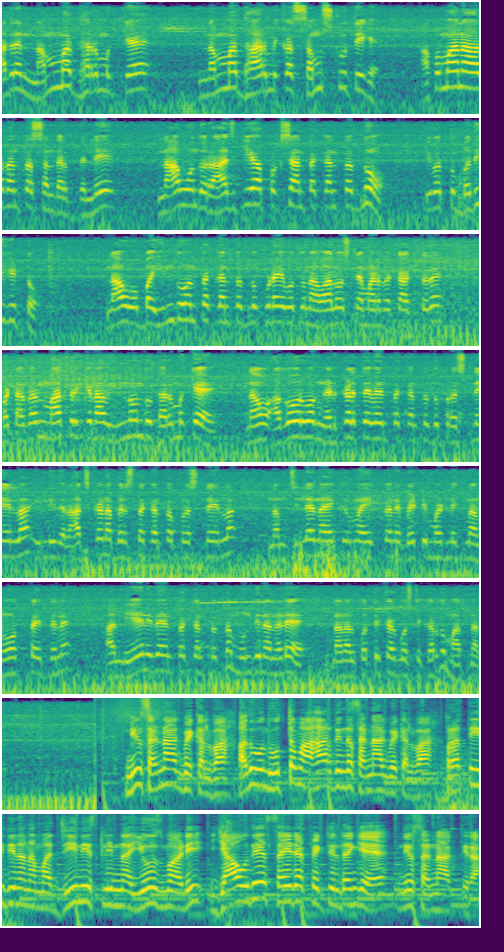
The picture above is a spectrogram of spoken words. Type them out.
ಆದರೆ ನಮ್ಮ ಧರ್ಮಕ್ಕೆ, ನಮ್ಮ ಧಾರ್ಮಿಕ ಸಂಸ್ಕೃತಿಗೆ ಅಪಮಾನ ಆದಂಥ ಸಂದರ್ಭದಲ್ಲಿ ನಾವು ಒಂದು ರಾಜಕೀಯ ಪಕ್ಷ ಅಂತಕ್ಕಂಥದ್ದನ್ನು ಇವತ್ತು ಬದಿಗಿಟ್ಟು ನಾವು ಒಬ್ಬ ಹಿಂದೂ ಅಂತಕ್ಕಂಥದ್ದು ಕೂಡ ಇವತ್ತು ನಾವು ಆಲೋಚನೆ ಮಾಡಬೇಕಾಗ್ತದೆ. ಬಟ್ ಅದನ್ನು ಮಾತ್ರಕ್ಕೆ ನಾವು ಇನ್ನೊಂದು ಧರ್ಮಕ್ಕೆ ನಾವು ಅಗೌರವಾಗಿ ನಡ್ಕೊಳ್ತೇವೆ ಅಂತಕ್ಕಂಥದ್ದು ಪ್ರಶ್ನೆ ಇಲ್ಲ. ಇಲ್ಲಿ ರಾಜಕಾರಣ ಬೆರೆಸ್ತಕ್ಕಂಥ ಪ್ರಶ್ನೆ ಇಲ್ಲ. ನಮ್ಮ ಜಿಲ್ಲೆ ನಾಯಕರನ್ನ ಈಗ ಭೇಟಿ ಮಾಡ್ಲಿಕ್ಕೆ ನಾನು ಹೋಗ್ತಾ ಇದ್ದೇನೆ. ಅಲ್ಲಿ ಏನಿದೆ ಅಂತಕ್ಕಂಥದ್ದನ್ನ ಮುಂದಿನ ನಡೆ ನಾನು ಅಲ್ಲಿ ಪತ್ರಿಕಾಗೋಷ್ಠಿ ಕರೆದು ಮಾತನಾಡ್ತೀನಿ. ನೀವು ಸಣ್ಣ ಆಗ್ಬೇಕಲ್ವಾ? ಅದು ಒಂದು ಉತ್ತಮ ಆಹಾರದಿಂದ ಸಣ್ಣ ಆಗ್ಬೇಕಲ್ವಾ? ಪ್ರತಿದಿನ ನಮ್ಮ ಜೀನಿ ಸ್ಲಿಮ್ನ ಯೂಸ್ ಮಾಡಿ ಯಾವುದೇ ಸೈಡ್ ಎಫೆಕ್ಟ್ ಇಲ್ದಂಗೆ ನೀವು ಸಣ್ಣ ಆಗ್ತೀರಾ?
